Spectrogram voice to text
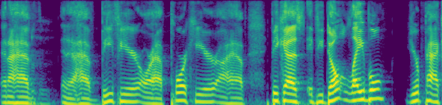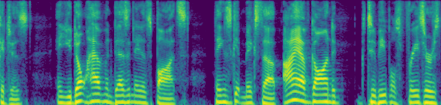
and I have and I have beef here, or I have pork here. I have because if you don't label your packages and you don't have them in designated spots, things get mixed up. I have gone to to people's freezers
